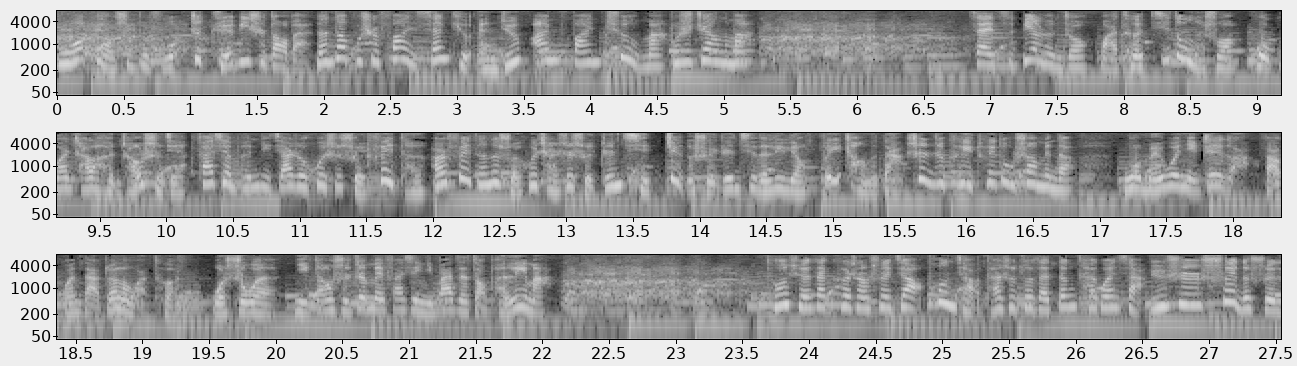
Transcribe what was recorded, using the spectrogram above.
我表示不服，这绝逼是盗版！难道不是 “Fine, thank you and you? I'm fine too” 吗？不是这样的吗？在一次辩论中，瓦特激动地说：“我观察了很长时间，发现盆底加热会使水沸腾，而沸腾的水会产生水蒸气。这个水蒸气的力量非常的大，甚至可以推动上面的。”我没问你这个，法官打断了瓦特。我是问你，当时真没发现你爸在澡盆里吗？同学在课上睡觉，碰巧他是坐在灯开关下，于是睡着睡着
